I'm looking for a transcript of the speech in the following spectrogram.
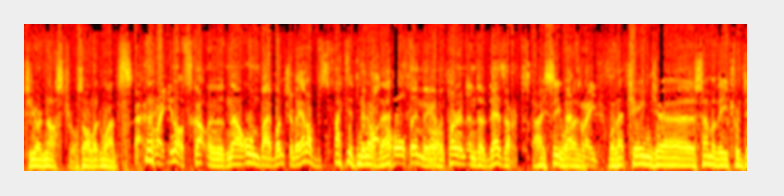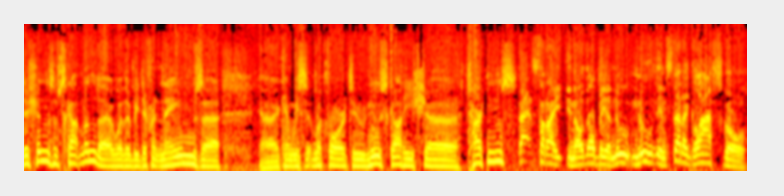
to your nostrils all at once. That's right. You know, Scotland is now owned by a bunch of Arabs. I didn't they know that. the whole thing. They're Oh. going to turn it into desert. I see. Well, That's right. Will that change uh, some of the traditions of Scotland? Uh, will there be different names? Uh, uh, can we look forward to new Scottish uh, tartans? That's right. You know, there'll be a new, new instead of Glasgow.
